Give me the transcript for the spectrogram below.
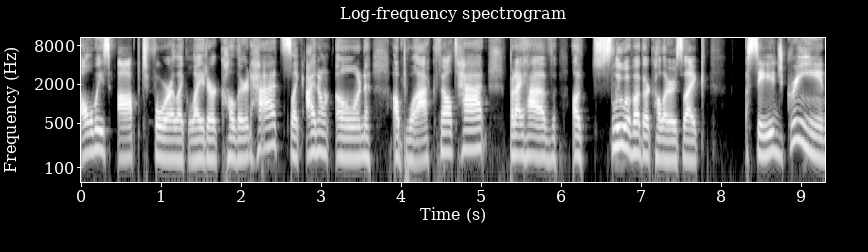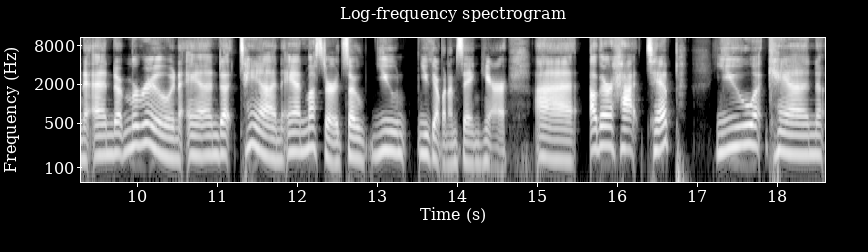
always opt for like lighter colored hats. Like, I don't own a black felt hat, but I have a slew of other colors like sage green and maroon and tan and mustard. So you you get what I'm saying here. Uh, other hat tip you can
